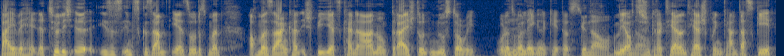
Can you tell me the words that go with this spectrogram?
beibehält. Natürlich äh, ist es insgesamt eher so, dass man auch mal sagen kann, ich spiele jetzt, keine Ahnung, drei Stunden nur Story. Oder mhm. sogar länger geht das. Genau. Und man ja auch genau. zwischen Charakteren und her springen kann. Das geht.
